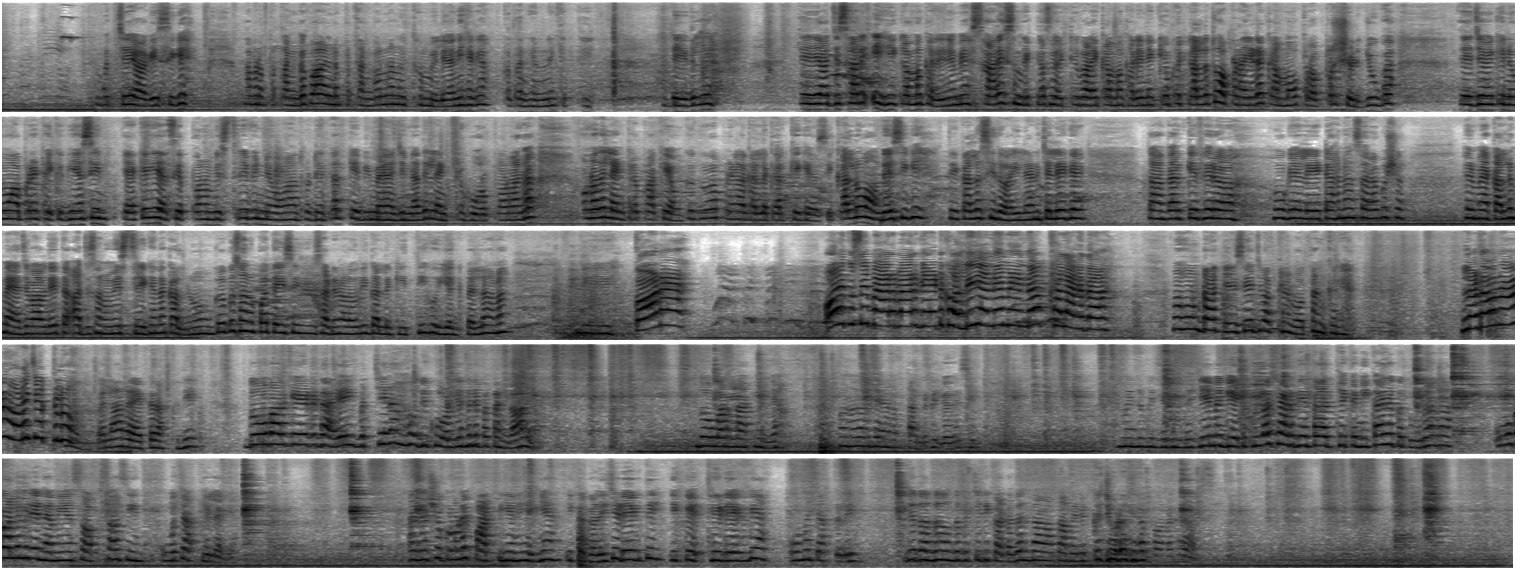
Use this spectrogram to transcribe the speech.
ਬੱਚੇ ਆ ਗਏ ਸੀਗੇ। ਆਪਣਾ ਪਤੰਗ ਪਾਲਣ, ਪਤੰਗ ਉਹਨਾਂ ਨੂੰ ਇੱਥੋਂ ਮਿਲਿਆ ਨਹੀਂ ਹੈਗਾ, ਪਤਾ ਨਹੀਂ ਉਹਨੇ ਕਿੱਥੇ। ਦੇਖ ਲਿਆ। ਤੇ ਅੱਜ ਸਾਰੇ ਇਹੀ ਕੰਮ ਕਰੇ ਨੇ, ਮੈਂ ਸਾਰੇ ਸਮੇਟਾ ਸਮੇਟੀ ਵਾਲੇ ਕੰਮ ਕਰੇ ਨੇ, ਕਿਉਂਕਿ ਕੱਲ ਤੋਂ ਆਪਣਾ ਜਿਹੜਾ ਕੰਮ ਆ ਉਹ ਪ੍ਰੋਪਰ ਛਿੜ ਜਾਊਗਾ। ਤੇ ਜਿਵੇਂ ਕਿ ਨਿਉ ਆਪਣੇ ਟਿਕ ਗਈਆਂ ਸੀ, ਕਹਿ ਕੇ ਗਿਆ ਸੀ ਆਪਾਂ ਨੂੰ ਮਿਸਤਰੀ ਵੀ ਨਿਉਆਂ ਤੁਹਾਡੇ ਧਰ ਕੇ ਵੀ ਮੈਂ ਜਿਨ੍ਹਾਂ ਦੇ ਲੈਂਟਰ ਹੋਰ ਪਾਉਣਾਗਾ, ਉਹਨਾਂ ਦੇ ਲੈਂਟਰ ਪਾ ਕੇ ਆਉਂ ਕਿਉਂਕਿ ਉਹ ਆਪਣੇ ਨਾਲ ਗੱਲ ਕਰਕੇ ਗਿਆ ਸੀ। ਕੱਲ ਉਹ ਆਉਂਦੇ ਸੀਗੇ ਤੇ ਕੱਲ ਅਸੀਂ ਦਵਾਈ ਲੈਣ ਚਲੇ ਗਏ। ਤਾਂ ਕਰਕੇ ਫਿਰ ਹੋ ਗਿਆ ਲੇਟ ਹਨਾ, ਸਾਰਾ ਕੁਝ ਫਿਰ ਮੈਂ ਕੱਲ ਮੈਂ ਜਵਾਬ ਦੇ ਤਾਂ ਅੱਜ ਸਾਨੂੰ ਮਿਸਤਰੀ ਕਹਿੰਦਾ ਕੱਲ ਨੂੰ ਕਿਉਂਕਿ ਸਾਨੂੰ ਪਤਾ ਹੀ ਸੀ ਸਾਡੇ ਨਾਲ ਉਹਦੀ ਗੱਲ ਕੀਤੀ ਹੋਈ ਅੱਗੇ ਪਹਿਲਾਂ, ਹਨਾ। ਵੀ ਕੌਣ ਹੈ? ਓਏ, ਤੁਸੀਂ ਬਾਰ-ਬਾਰ ਗੇਟ ਖੋਲੀ ਜਾਂਦੇ ਹੋ, ਮੈਨੂੰ ਨਾ ਲੱਗਦਾ। ਮੈਂ ਹੁਣ ਡਾਕ ਸੀ ਅੱਜ ਬਹੁਤ ਤੰਗ ਕਰਿਆ। ਲੜੋ ਨਾ, ਹੌਲੀ ਚੱਕ ਲਓ। ਪਹਿਲਾਂ ਰੈਕ ਰੱਖ ਦੀ। ਦੋ ਵਾਰ ਗੇਟ ਡਾਏ ਬੱਚੇ ਨਾ ਉਹਦੀ ਖੋਲ ਜਾਂਦੇ ਨੇ ਪਤੰਗਾਂ ਵਾਲੇ ਦੋ ਵਾਰ ਲਾ ਕੇ ਲਿਆ ਉਹਨਾਂ ਦਾ ਜਨਮ ਪਤੰਗ ਡਿੱਗ ਗਏ ਸੀ। ਮੈਨੂੰ ਵੀ ਦਿੰਦੇ। ਜੇ ਮੈਂ ਗੇਟ ਖੁੱਲਾ ਛੱਡ ਦਿਆਂ ਤਾਂ ਇੱਥੇ ਕਨਿਕਾ ਜਾਂ ਕਤੂਰਾ ਗਾ ਉਹ ਗੱਲ ਮੇਰੇ ਨਵੀਆਂ ਸੌਕਸਾਂ ਸੀ, ਉਹ ਚੱਕ ਕੇ ਲੈ ਗਿਆ। ਅਜਾ ਸ਼ੁਕਰੋਂ ਨੇ ਪਾਟੀਆਂ ਨਹੀਂ ਹੈਗੀਆਂ, ਇੱਕ ਗਲੀ 'ਚ ਡੇਗਤੀ ਇੱਕ ਇੱਥੇ ਹੀ ਡੇਗ ਗਿਆ, ਉਹ ਮੈਂ ਚੱਕ ਲਈ। ਜੇ ਦੰਦ ਦੰਦ ਵਿੱਚ ਦੀ ਕੱਢ ਦਿੰਦਾ, ਤਾਂ ਮੇਰੇ ਇੱਕ ਜੋੜਾ ਪਾਣਾ ਖਰਾਬ ਸੀ।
